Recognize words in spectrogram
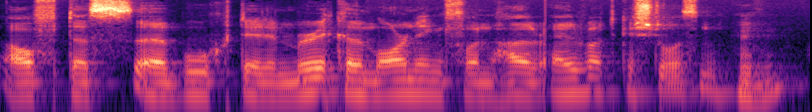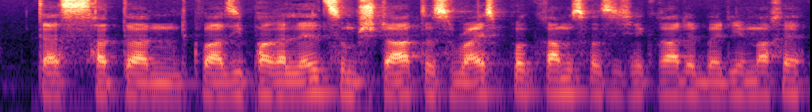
auf das äh, Buch The Miracle Morning von Hal Elrod gestoßen. Mhm. Das hat dann quasi parallel zum Start des RISE-Programms, was ich ja gerade bei dir mache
